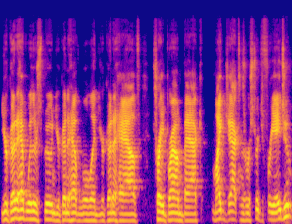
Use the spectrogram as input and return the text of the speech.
You're going to have Witherspoon. You're going to have Woolen. You're going to have Tre Brown back. Mike Jackson's a restricted free agent.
